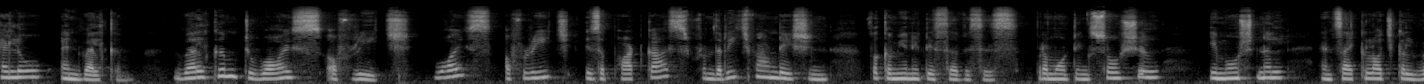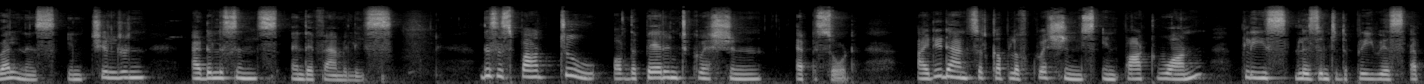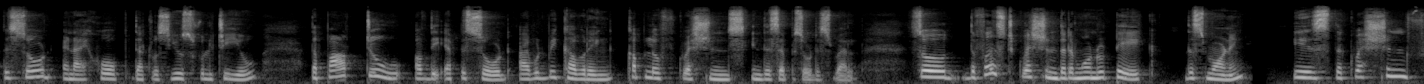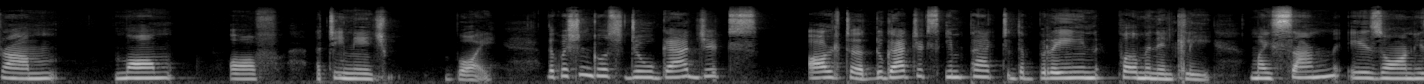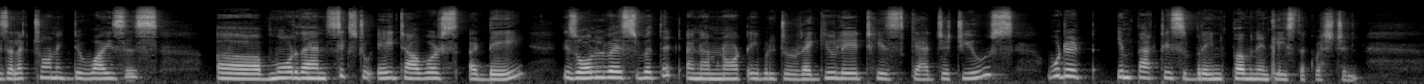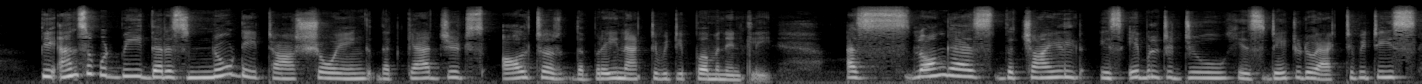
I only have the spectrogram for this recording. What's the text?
Hello and welcome. Welcome to Voice of Reach. Voice of Reach is a podcast from the Reach Foundation for Community Services, promoting social, emotional, and psychological wellness in children, adolescents, and their families. This is part two of the parent question episode. I did answer a couple of questions in part one Please listen to the previous episode, and I hope that was useful to you. The part two of the episode, I would be covering a couple of questions in this episode as well. So, the first question that I'm going to take this morning is the question from mom of a teenage boy. The question goes Do gadgets alter, do gadgets impact the brain permanently? My son is on his electronic devices uh, more than six to eight hours a day. Is always with it and i'm not able to regulate his gadget use. Would it impact his brain permanently is the question. The answer would be there is no data showing that gadgets alter the brain activity permanently as long as the child is able to do his day to day activities,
